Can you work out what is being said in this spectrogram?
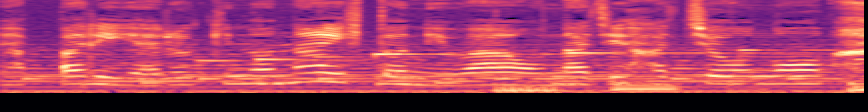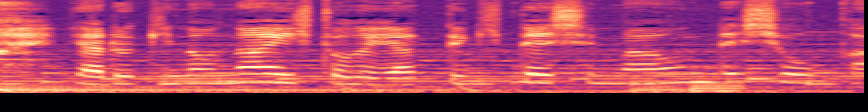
やっぱりやる気のない人には同じ波長のやる気のない人がやってきてしまうんでしょうか。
